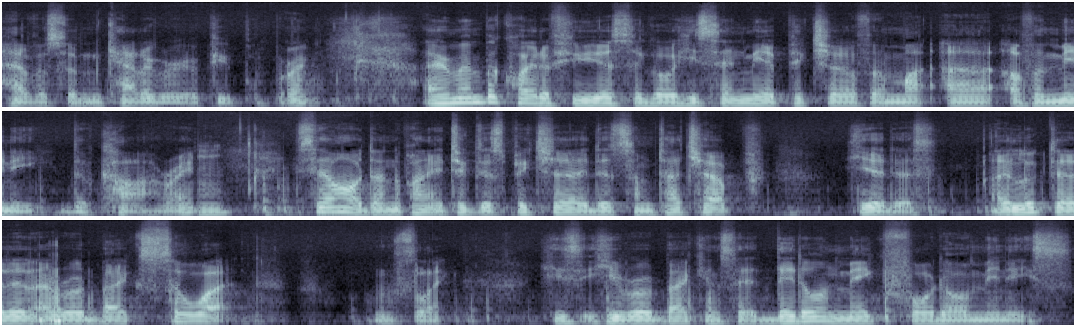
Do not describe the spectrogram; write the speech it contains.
have a certain category of people, right? I remember quite a few years ago, he sent me a picture of a uh, of a Mini, the car, right? He said, "Oh, Dandapani, I took this picture. I did some touch up. Here it is." I looked at it. I wrote back, "So what?" It's like he's, he wrote back and said, "They don't make four door Minis."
